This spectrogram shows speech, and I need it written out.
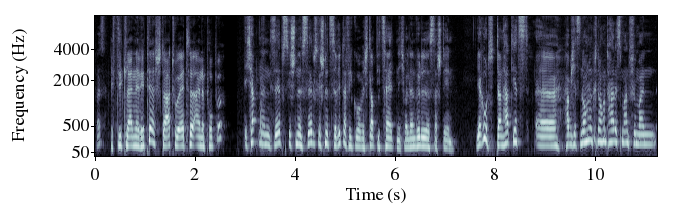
Was? Ist die kleine Ritterstatuette eine Puppe? Ich habe eine selbstgeschnitt, selbstgeschnitzte Ritterfigur, aber ich glaube, die zählt nicht, weil dann würde das da stehen. Ja gut, dann hat jetzt, äh, habe ich jetzt noch einen Knochentalisman für meinen,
